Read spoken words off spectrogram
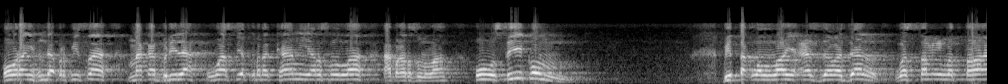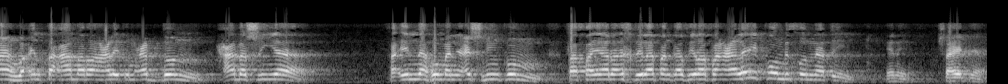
Orang yang hendak berpisah, maka berilah wasiat kepada kami ya Rasulullah. Apa kata Rasulullah? Usikum bitaqwallahi azza wa jal was-sam'i wat-tha'ah wa in ta'amara 'alaikum 'abdun habasyiya fa innahu man 'ash minkum fa sayara ikhtilafan bisunnati. Ini syahidnya.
